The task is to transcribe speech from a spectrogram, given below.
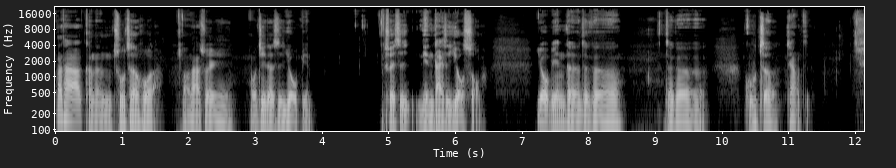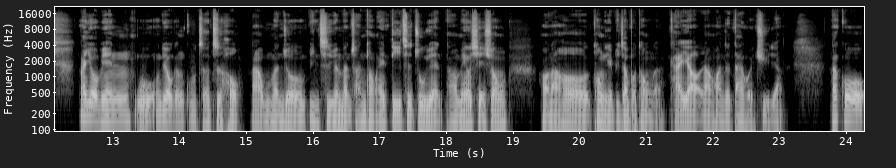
那他可能出车祸了哦，那所以我记得是右边，所以是连带是右手嘛，右边的这个这个骨折这样子。那右边五六根骨折之后，那我们就秉持原本传统，哎，第一次住院啊，没有血胸哦，然后痛也比较不痛了，开药让患者带回去这样。那过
